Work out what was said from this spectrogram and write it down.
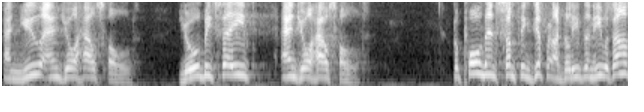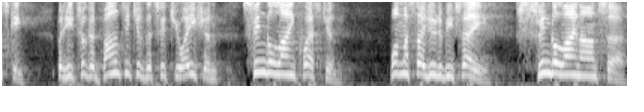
and you and your household. You'll be saved, and your household. But Paul meant something different, I believe, than he was asking. But he took advantage of the situation. Single line question What must I do to be saved? Single line answer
